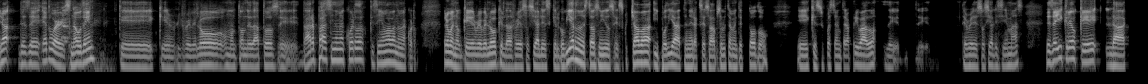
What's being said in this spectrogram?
Mira, desde Edward Snowden, que, que, reveló un montón de datos, eh, DARPA, si no me acuerdo, que se llamaba, no me acuerdo. Pero bueno, que reveló que las redes sociales, que el gobierno de Estados Unidos escuchaba y podía tener acceso a absolutamente todo eh, que supuestamente era privado de, de, de redes sociales y demás. Desde ahí creo que la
